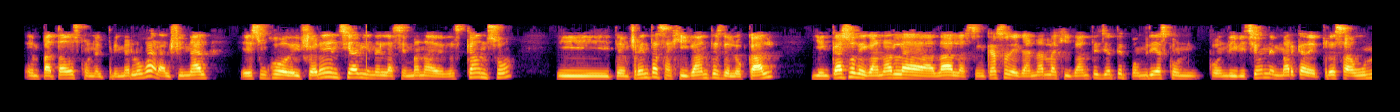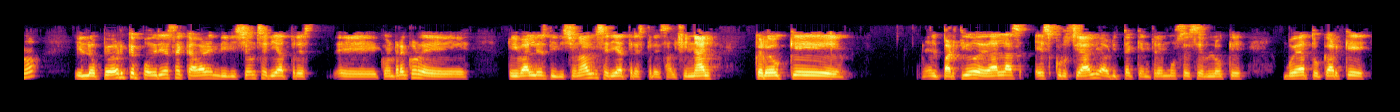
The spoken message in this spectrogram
empatados con el primer lugar. Al final es un juego de diferencia, viene la semana de descanso y te enfrentas a Gigantes de local. Y en caso de ganar la Dallas, en caso de ganar la Gigantes, ya te pondrías con, división de marca de 3 a 1. Y lo peor que podrías acabar en división sería 3, eh, con récord de rivales divisionales sería 3-3. Al final, creo que el partido de Dallas es crucial y ahorita que entremos ese bloque voy a tocar que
